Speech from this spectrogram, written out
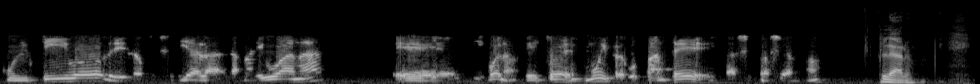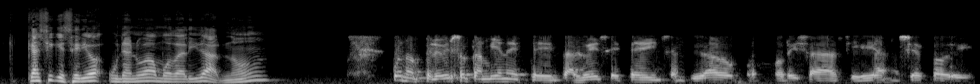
cultivo de lo que sería la, marihuana, eh, y bueno, esto es muy preocupante esta situación, ¿no? Claro. Casi que sería una nueva modalidad, ¿no? Bueno, pero eso también este, tal vez esté incentivado por, esas ideas, ¿no es cierto?, de,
